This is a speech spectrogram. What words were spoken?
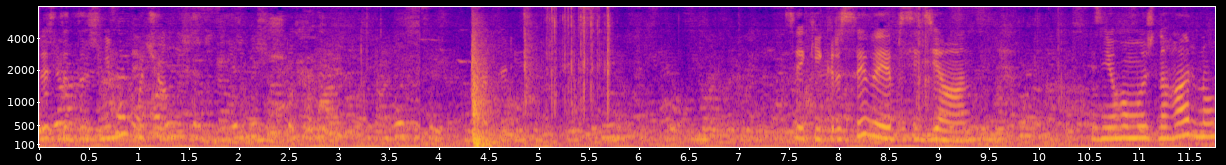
Десь тут зніму хочу. Це який красивий обсидіан. З нього можна гарну,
